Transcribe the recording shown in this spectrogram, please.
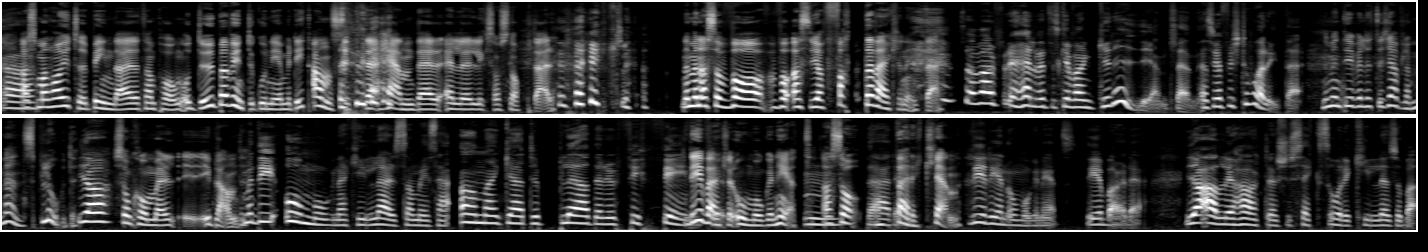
Alltså man har ju typ binda eller tampong och du behöver ju inte gå ner med ditt ansikte, händer eller liksom snopp där. Verkligen. Nej men alltså, vad, vad, alltså jag fattar verkligen inte. Så varför i helvete ska det vara en grej egentligen? Alltså jag förstår inte. Nej men det är väl lite jävla mensblod Ja. som kommer i- ibland. Men det är omogna killar som är så här: oh my god du blöder ur fiffin. Det är verkligen omogenhet. alltså Mm, det är det. verkligen. Det är ren omogenhet. Det är bara det. Jag har aldrig hört en 26-årig kille så bara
